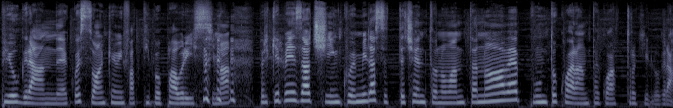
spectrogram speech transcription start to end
più grande. Questo anche mi fa tipo paurissima perché pesa 5.799.44 kg.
